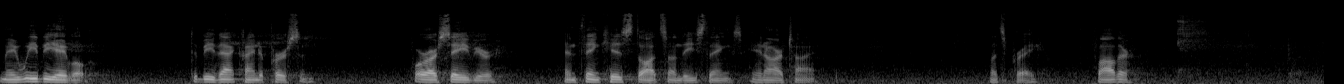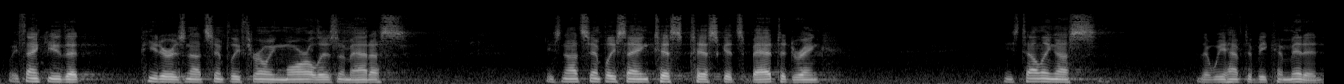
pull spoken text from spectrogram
May we be able to be that kind of person for our Savior and think His thoughts on these things in our time. Let's pray. Father, we thank you that Peter is not simply throwing moralism at us. He's not simply saying, tisk, tisk, it's bad to drink. He's telling us that we have to be committed,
